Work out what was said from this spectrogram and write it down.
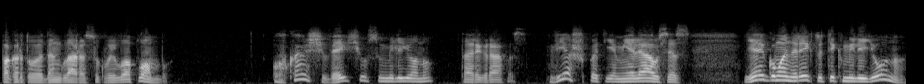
Pakartojo Danglaras su kvailu aplombu. O ką aš veikčiau su milijonu, tari grafas. Viešpatie mieliausias, jeigu man reiktų tik milijono,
